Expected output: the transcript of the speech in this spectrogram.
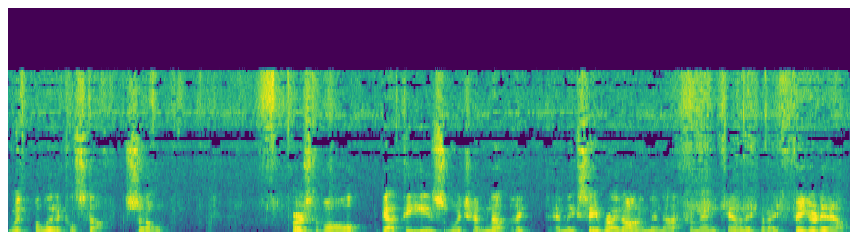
with political stuff. So, first of all, got these, which have not, and they say right on, they're not from any candidate, but I figured it out.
